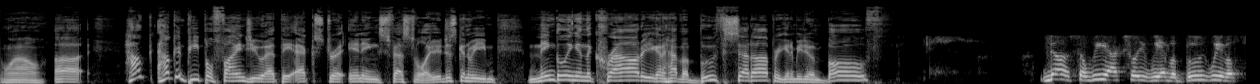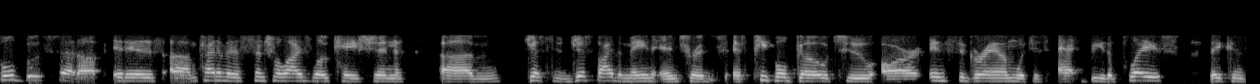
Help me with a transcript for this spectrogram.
Wow. Uh, how how can people find you at the Extra Innings Festival? Are you just going to be mingling in the crowd? Are you going to have a booth set up? Are you going to be doing both? No, so we actually we have a booth. We have a full booth set up. It is um, kind of in a centralized location. Um, just just by the main entrance. If people go to our Instagram, which is at Be the Place, they can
